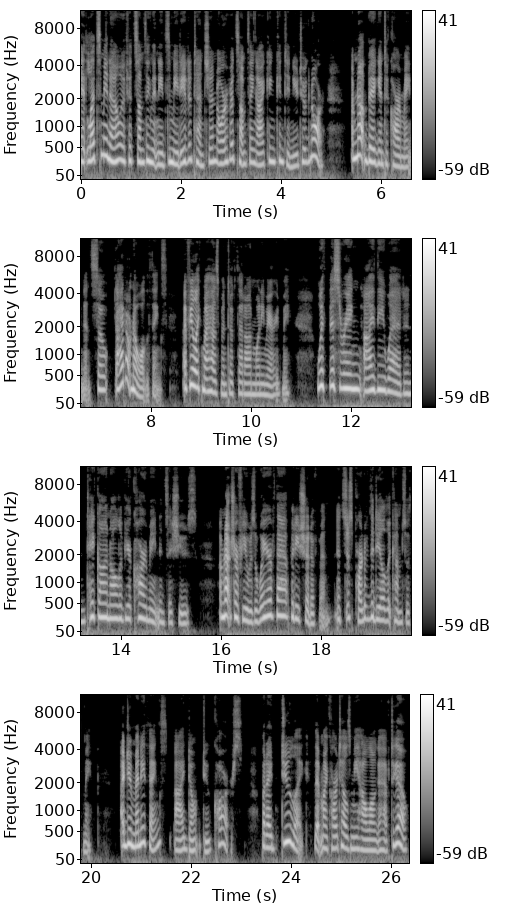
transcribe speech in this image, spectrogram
It lets me know if it's something that needs immediate attention or if it's something I can continue to ignore. I'm not big into car maintenance, so I don't know all the things. I feel like my husband took that on when he married me. With this ring, I thee wed, and take on all of your car maintenance issues. I'm not sure if he was aware of that, but he should have been. It's just part of the deal that comes with me. I do many things. I don't do cars. But I do like that my car tells me how long I have to go.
